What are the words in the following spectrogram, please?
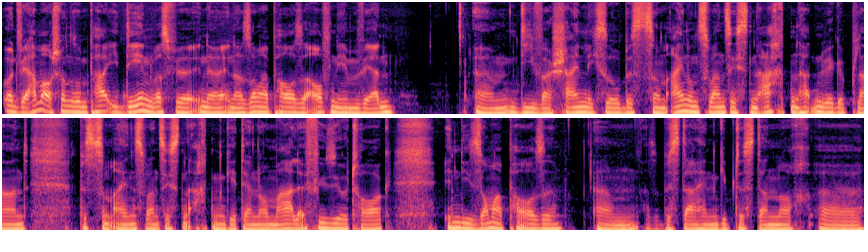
Und wir haben auch schon so ein paar Ideen, was wir in der, in der Sommerpause aufnehmen werden. Ähm, die wahrscheinlich so bis zum 21.08. hatten wir geplant. Bis zum 21.08. geht der normale Physiotalk in die Sommerpause. Ähm, also bis dahin gibt es dann noch äh,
